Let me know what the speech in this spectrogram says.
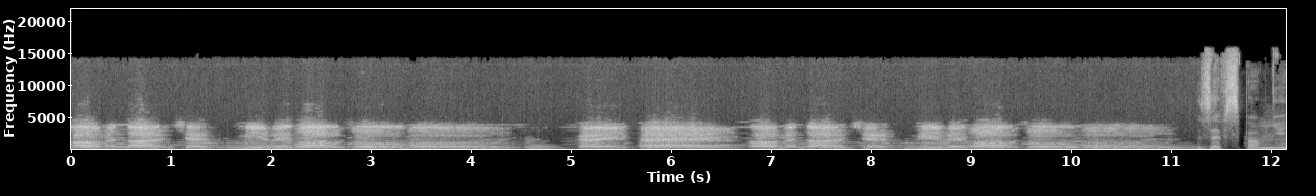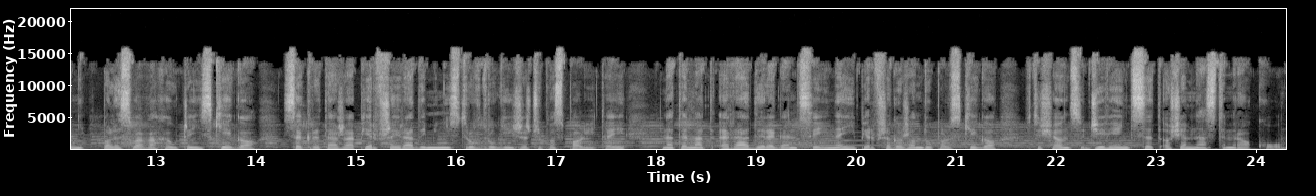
komendancie, miły wodzu Ze wspomnień Bolesława Chełczyńskiego, sekretarza pierwszej Rady Ministrów II Rzeczypospolitej na temat Rady Regencyjnej i pierwszego rządu polskiego w 1918 roku.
